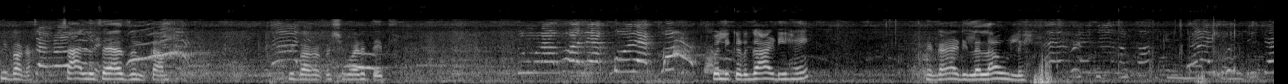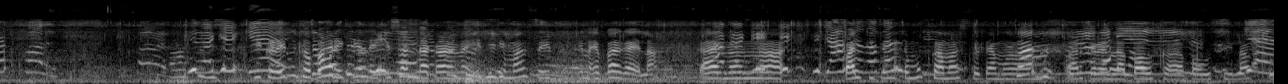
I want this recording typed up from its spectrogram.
ती बघा चालूच आहे अजून काम. ती बघा कशी वळते ती पलीकडे गाडी आहे. त्या गाडीला लावले. तिकडे इतकं भारी केलंय की संध्याकाळ नाही इतकी माणसं इतकी की नाही बघायला. कारण अं, पालखीचा इथं मुक्काम असतो त्यामुळं वारकऱ्यांना पावसा पाऊसही लागतो.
